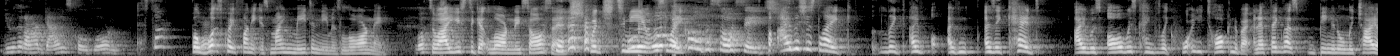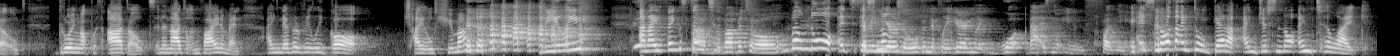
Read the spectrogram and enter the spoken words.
You know there are guys called Lorne. Is there? Well, Yeah. what's quite funny is my maiden name is Lorne. What? So I used to get Lorne sausage, which to me it was like called a sausage. But I was just like, like I've, I've, as a kid, I was always kind of like, what are you talking about? And I think that's being an only child, growing up with adults in an adult environment. I never really got child humour, really. And I think still to, above it all. well, no, it's, it's Seven not. years old in the playground, like what? That is not even funny. It's not that I don't get it. I'm just not into like,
